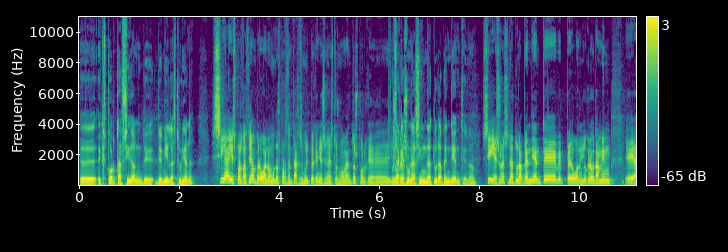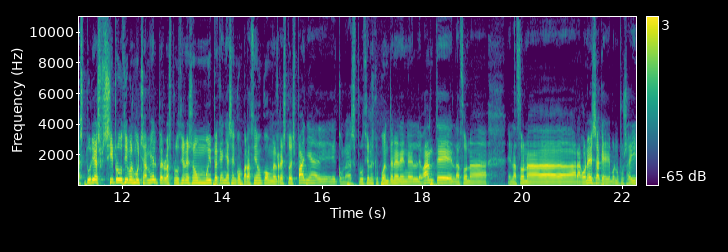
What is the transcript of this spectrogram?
eh, exportación de, de miel asturiana? Sí hay exportación, pero bueno, en unos porcentajes muy pequeños en estos momentos, porque... O sea, que es una asignatura pendiente, ¿no? Sí, es una asignatura pendiente, pero bueno, yo creo que también Asturias sí producimos mucha miel, pero las producciones son muy pequeñas en comparación con el resto de España, con las producciones que pueden tener en el Levante, en la zona en la zona aragonesa, que bueno, pues ahí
